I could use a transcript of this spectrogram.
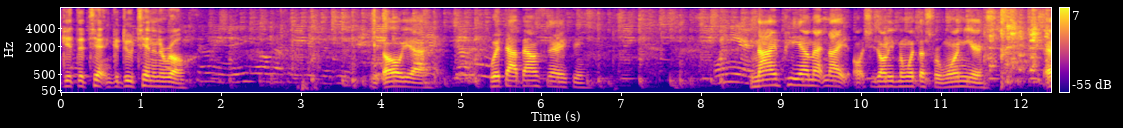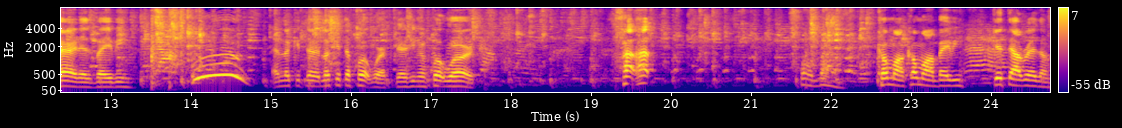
Get the 10, do 10 in a row. Oh, yeah. With that bounce and everything. One year. 9 p.m. at night. Oh, she's only been with us for one year. There it is, baby. Woo! And look at the look at the footwork. There's even footwork. Hop, hop. Boom, boom. Come on, come on, baby. Get that rhythm.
